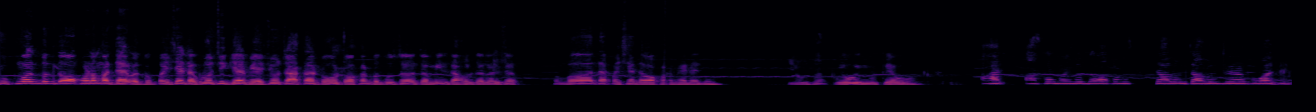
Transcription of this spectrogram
દુઃખમાં જ બધું દવાખાનામાં જાય બધું. પૈસા ઢગલો છે ઘેર ભેંસો ચાકર ઢોર ઢોકર બધું છે જમીન રાહુલ જલન છે. બધા પૈસા દવાખાના મેળે છે. એવું છે? એવું એમનું કેવું આ આખો મહિનો દવાખાનું ચાલુ ને ચાલુ જ રહે બુઆજી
